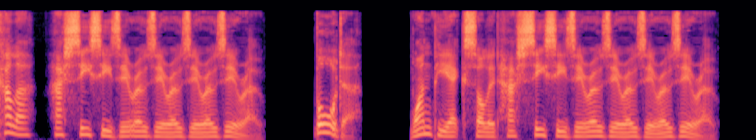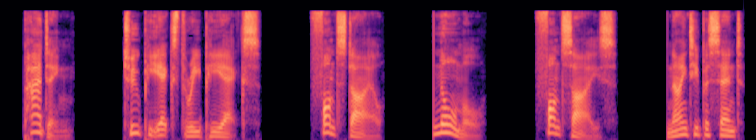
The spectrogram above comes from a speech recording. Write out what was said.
Color, hash CC0000. Border. 1px solid hash CC0000. Padding. 2px 3px. Font style. Normal. Font size. 90%.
